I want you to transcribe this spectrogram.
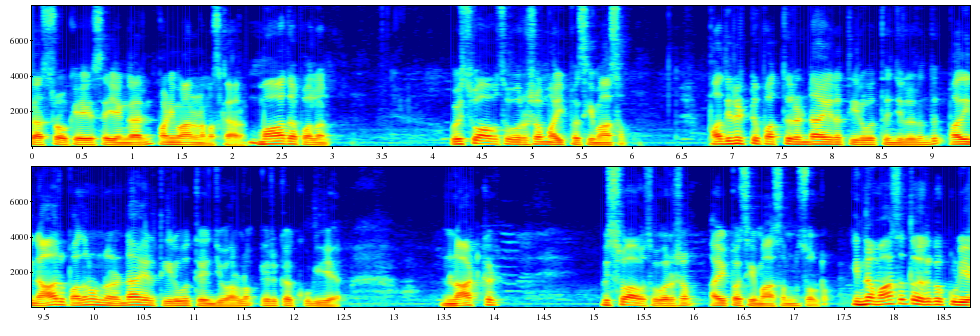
உங்களுக்கு அஸ்ட்ரோ கே எஸ் ஐயங்காரின் பணிமான நமஸ்காரம். மாத பலன். விஸ்வாவசு வருஷம் ஐப்பசி மாதம் பதினெட்டு பத்து ரெண்டாயிரத்தி இருபத்தஞ்சிலிருந்து பதினாறு பதினொன்று ரெண்டாயிரத்தி இருபத்தஞ்சி வரலும் இருக்கக்கூடிய நாட்கள் விஸ்வாவசு வருஷம் ஐப்பசி மாதம்னு சொல்கிறோம் இந்த மாதத்தில் இருக்கக்கூடிய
